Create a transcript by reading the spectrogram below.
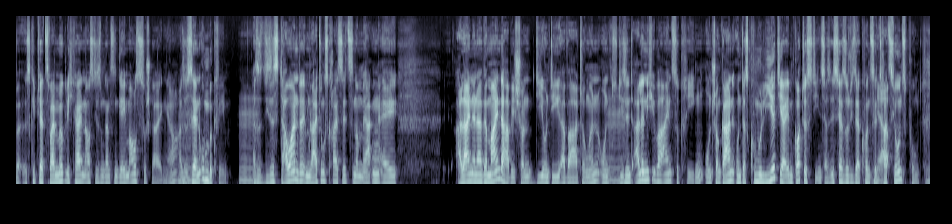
äh, es gibt ja zwei Möglichkeiten, aus diesem ganzen Game auszusteigen, ja. Also mhm. es ist ja ein unbequem. Mhm. Also dieses dauernde im Leitungskreis sitzen und merken, ey, allein in der Gemeinde habe ich schon die und die Erwartungen und mhm. die sind alle nicht übereinzukriegen und schon gar nicht, und das kumuliert ja im Gottesdienst, das ist ja so dieser Konzentrationspunkt. Ja. Mhm.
